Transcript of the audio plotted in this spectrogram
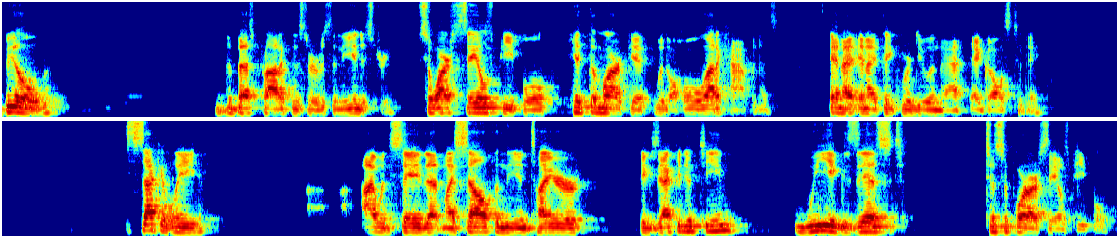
build the best product and service in the industry. So our salespeople hit the market with a whole lot of confidence. And I, and I think we're doing that at Galls today. Secondly, I would say that myself and the entire executive team, we exist to support our salespeople.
